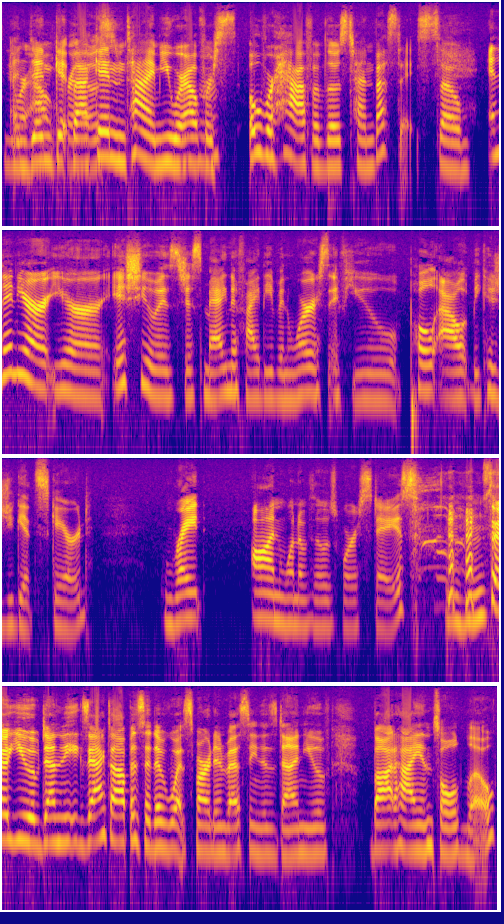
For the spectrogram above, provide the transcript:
you and didn't get back those. in time, you were mm-hmm. out for mm-hmm. over half of those 10 best days. So And then your your issue is just magnified even worse if you pull out because you get scared right on one of those worst days. Mm-hmm. so you have done the exact opposite of what smart investing has done. You have bought high and sold low.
